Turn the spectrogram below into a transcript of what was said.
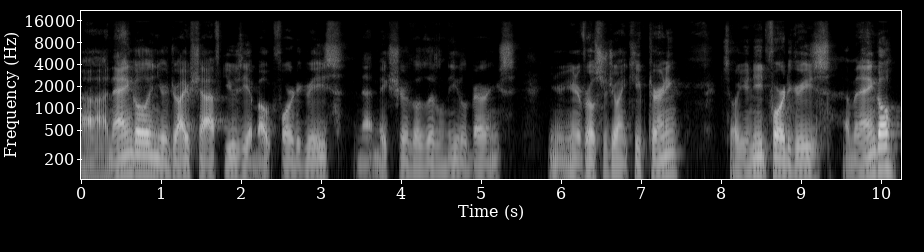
uh, an angle in your drive shaft, usually about four degrees, and that makes sure those little needle bearings in your universal joint keep turning. So you need four degrees of an angle.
